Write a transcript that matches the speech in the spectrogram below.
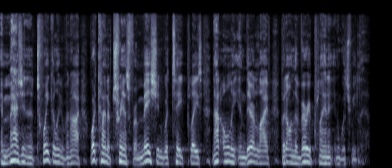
Imagine in a twinkling of an eye what kind of transformation would take place not only in their life, but on the very planet in which we live.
